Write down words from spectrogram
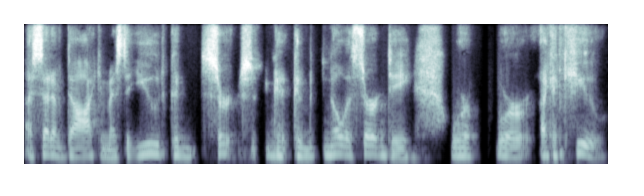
a set of documents that you could search, could know with certainty were were like a a Q.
